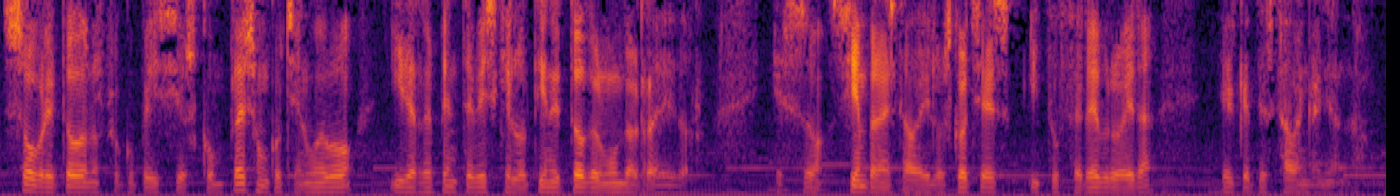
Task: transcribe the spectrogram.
sobre todo no os preocupéis si os compráis un coche nuevo y de repente veis que lo tiene todo el mundo alrededor. Eso siempre han estado ahí los coches y tu cerebro era el que te estaba engañando.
